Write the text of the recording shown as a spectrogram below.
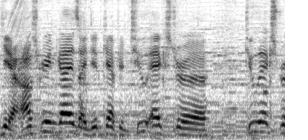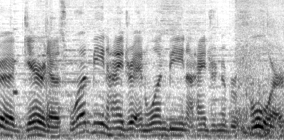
yeah, off-screen, guys, I did capture two extra, two extra Gyarados, one being Hydra and one being Hydra number four.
